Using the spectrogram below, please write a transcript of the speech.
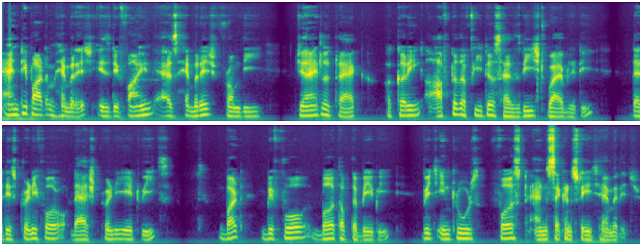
Antepartum hemorrhage is defined as hemorrhage from the genital tract occurring after the fetus has reached viability, that is 24 28 weeks, but before birth of the baby, which includes first and second stage hemorrhage.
